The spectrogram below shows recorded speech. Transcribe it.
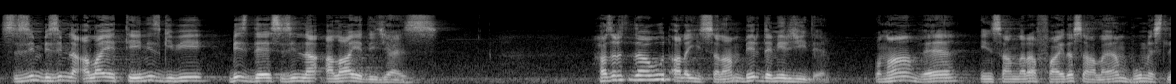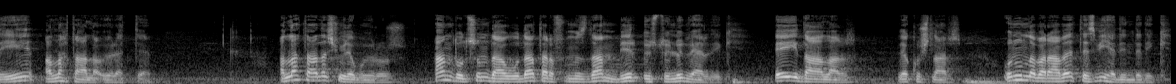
sizin bizimle alay ettiğiniz gibi biz de sizinle alay edeceğiz. Hazreti Davud aleyhisselam bir demirciydi. Ona ve insanlara fayda sağlayan bu mesleği Allah Teala öğretti. Allah Teala şöyle buyurur. Andolsun Davud'a tarafımızdan bir üstünlük verdik. Ey dağlar ve kuşlar! Onunla beraber tesbih edin dedik.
